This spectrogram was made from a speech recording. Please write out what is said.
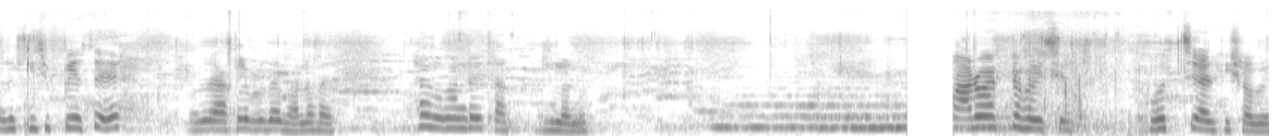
আরে কিছু পেতে ওদের রাখলে বোধ হয় ভালো হয়। থাক ওখানটাই থাক, ঝুলানো। আরও একটা হয়েছে। হচ্ছে আর কি সবে।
